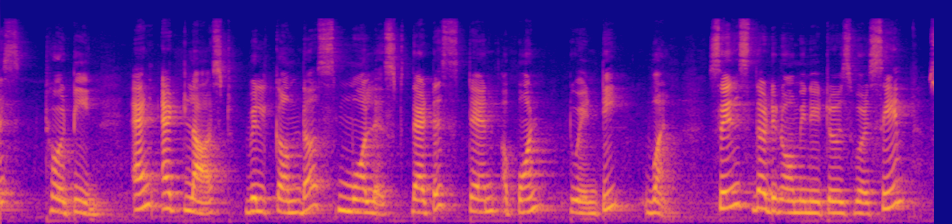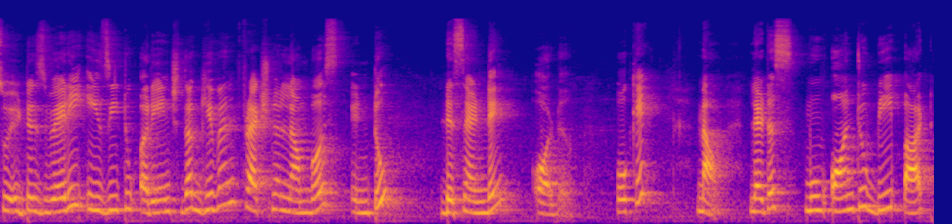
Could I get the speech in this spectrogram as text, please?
is 13 and at last will come the smallest that is 10 upon 21. Since the denominators were same, so it is very easy to arrange the given fractional numbers into descending order. Okay. Now, let us move on to B part.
